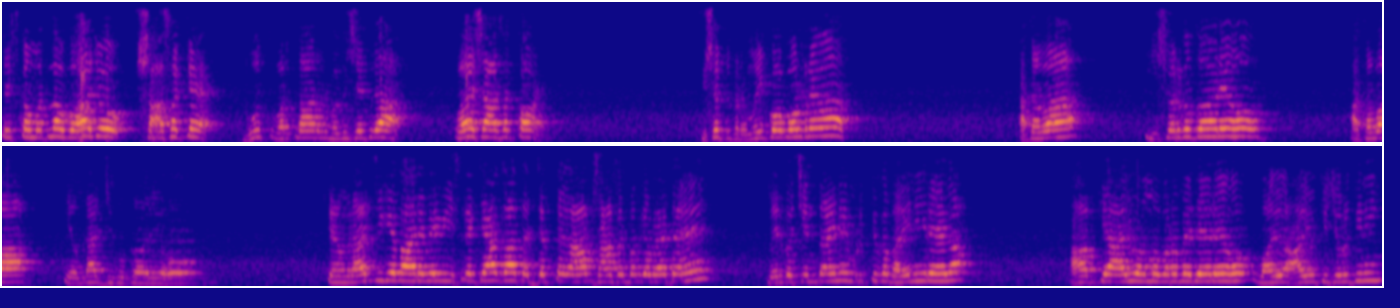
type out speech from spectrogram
तो इसका मतलब वह जो शासक है, भूत वर्तमान और भविष्य का वह शासक कौन? विशुद्ध ब्रह्म को बोल रहे हो आप? अथवा ईश्वर को कह रहे हो, अथवा यमराज जी को कह रहे हो यमराज जी के बारे में भी इसने क्या कहा था? जब तक आप शासक बनकर बैठे हैं, मेरे को चिंता ही नहीं, मृत्यु का भय नहीं रहेगा। आप क्या आयु हम वर में दे रहे हो, वायु, आयु की ज़रूरत ही नहीं।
